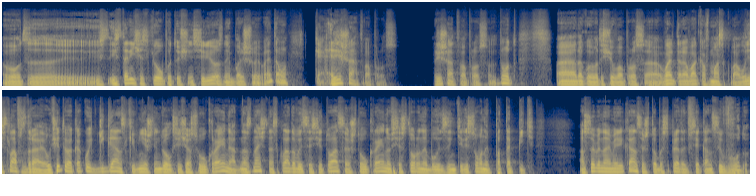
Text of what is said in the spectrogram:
вот, э, исторический опыт очень серьезный, большой. Поэтому решат вопрос решат вопрос. Ну, вот э, такой вот еще вопрос. Вальтер Аваков, Москва. Владислав, здравия. Учитывая, какой гигантский внешний долг сейчас у Украины, однозначно складывается ситуация, что Украину все стороны будут заинтересованы потопить. Особенно американцы, чтобы спрятать все концы в воду.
